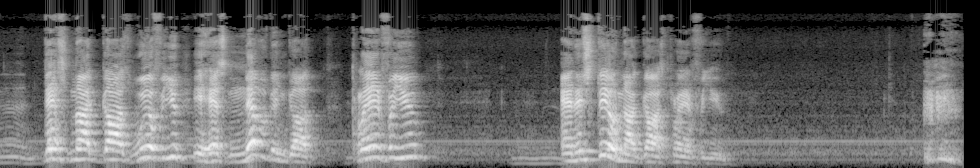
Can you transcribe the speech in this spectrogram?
Amen. That's not God's will for you. It has never been God's plan for you. Amen. And it's still not God's plan for you.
